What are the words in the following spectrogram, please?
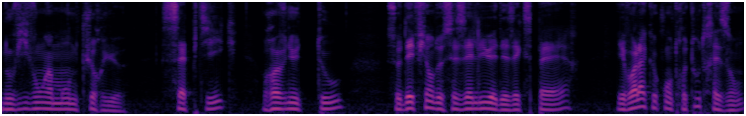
Nous vivons un monde curieux, sceptique, revenu de tout, se défiant de ses élus et des experts, et voilà que contre toute raison,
